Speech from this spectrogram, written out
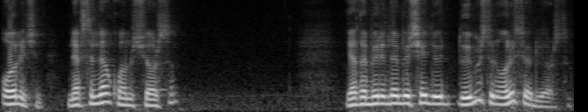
Onun için nefsinden konuşuyorsun. Ya da birinden bir şey duy- duymuşsun, onu söylüyorsun.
